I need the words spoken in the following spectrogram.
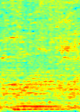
free.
